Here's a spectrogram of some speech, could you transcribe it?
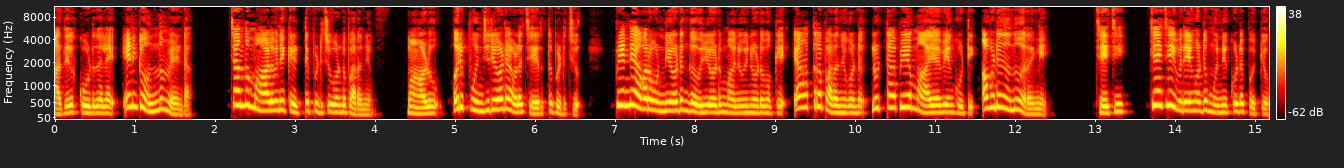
അതിൽ കൂടുതലായി എനിക്കൊന്നും വേണ്ട. ചന്തു മാളുവിനെ കെട്ടിപ്പിടിച്ചുകൊണ്ട് പറഞ്ഞു. മാളു ഒരു പുഞ്ചിരിയോടെ അവളെ ചേർത്ത് പിടിച്ചു. പിന്നെ അവർ ഉണ്ണിയോടും ഗൗരിയോടും മനുവിനോടും ഒക്കെ യാത്ര പറഞ്ഞുകൊണ്ട് ലുട്ടാപ്പിയും മായാവിയും കൂട്ടി അവിടെ നിന്നും ഇറങ്ങി. ചേച്ചി ചേച്ചി ഇവരെയും കൊണ്ട് മുന്നിൽ കൂടെ പൊയ്ക്കോ.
